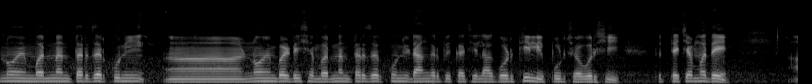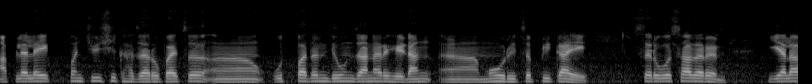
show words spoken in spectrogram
नोव्हेंबरनंतर जर कुणी नोव्हेंबर डिसेंबरनंतर जर कुणी डांगर पिकाची लागवड केली पुढच्या वर्षी तर त्याच्यामध्ये आपल्याला एक पंचवीस एक हजार रुपयाचं उत्पादन देऊन जाणारं हे डांग मोहरीचं पीक आहे. सर्वसाधारण याला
